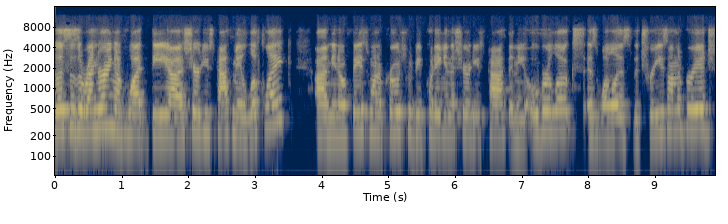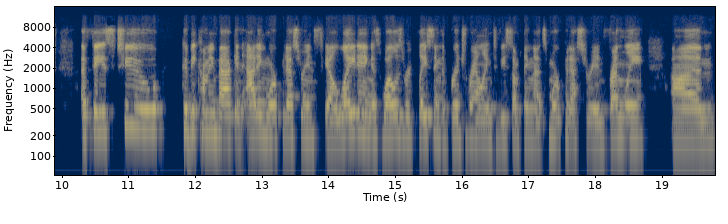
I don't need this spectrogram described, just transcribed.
So this is a rendering of what the uh, shared use path may look like. Um, you know, phase one approach would be putting in the shared use path and the overlooks as well as the trees on the bridge. A phase two could be coming back and adding more pedestrian scale lighting as well as replacing the bridge railing to be something that's more pedestrian friendly. Um,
